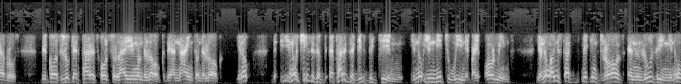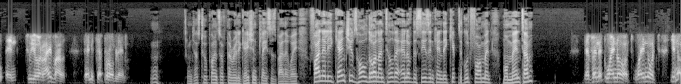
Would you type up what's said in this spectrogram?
eyebrows because look at Pirates also lying on the log. They are ninth on the log, you know you know, Chiefs is a, a Pirates is a big team. You know, you need to win by all means. You know, when you start making draws and losing, you know, and to your rival, then it's a problem. Mm. And just two points off the relegation places, by the way. Finally, can Chiefs hold on until the end of the season? Can they keep the good form and momentum? Definitely, why not? Why not? You know,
